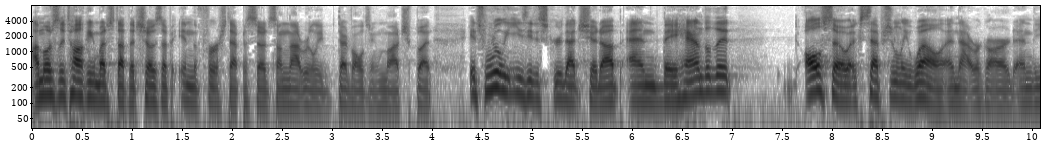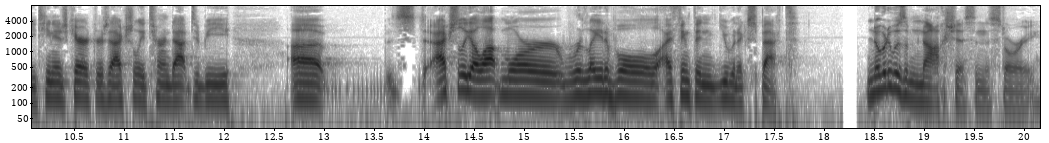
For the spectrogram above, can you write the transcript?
I'm mostly talking about stuff that shows up in the first episode, so I'm not really divulging much, but it's really easy to screw that shit up, and they handled it also exceptionally well in that regard. And the teenage characters actually turned out to be uh, actually a lot more relatable, I think, than you would expect nobody was obnoxious in the story,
